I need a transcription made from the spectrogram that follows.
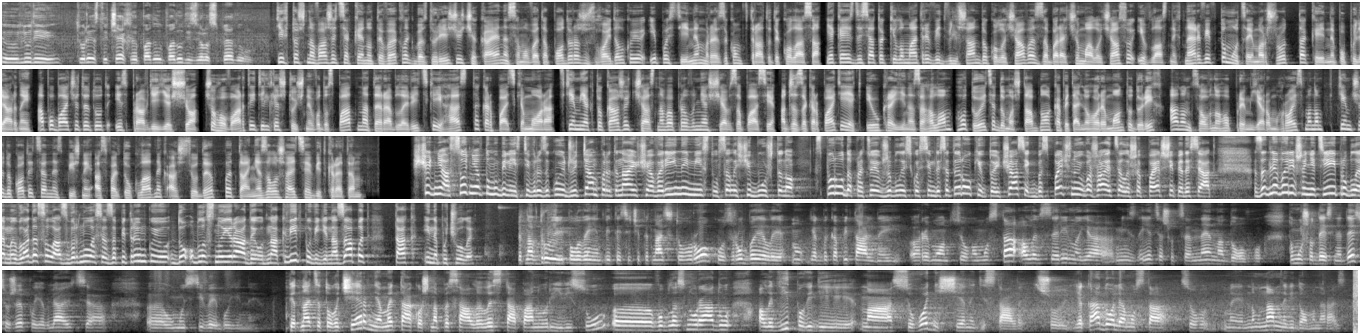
ljudi, turisti, Čehi, pa, pa tudi z velosipedom. Ті, хто ж наважиться кинути виклик бездоріжжю, чекає несамовита подорож з гойдалкою і постійним ризиком втратити колеса. Якийсь десяток кілометрів від Вільшан до Колочави забере чимало часу і власних нервів, тому цей маршрут такий непопулярний. А побачити тут і справді є що, чого вартий тільки штучний водоспад на Теребле-Ріцький ГЕС та Карпатське море. Втім, як то кажуть, час на виправлення ще в запасі, адже Закарпаття, як і Україна загалом, готується до масштабного капітального ремонту доріг, анонсованого прем'єром Гройсманом. Втім, чи докотиться неспішний асфальтоукладник аж сюди, питання залишається відкритим. Щодня сотні автомобілістів ризикують життям, перетинаючи аварійний міст у селищі Буштино. Споруда працює вже близько 70 років, той час як безпечною вважається лише перші 50. Задля вирішення цієї проблеми влада села звернулася за підтримкою до обласної ради, однак відповіді на запит так і не почули. На в другій половині 2015 року зробили ну якби капітальний ремонт цього моста, але все рівно я мені здається, що це ненадовго, тому що десь не десь вже появляються е, у мості вибоїни. 15 червня ми також написали листа пану Рівісу е, в обласну раду, але відповіді на сьогодні ще не дістали. Що яка доля моста цього ми ну, нам невідомо наразі.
